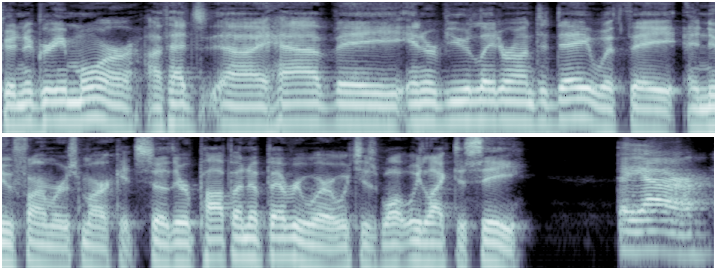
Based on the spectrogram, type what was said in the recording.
Couldn't agree more. I've had I have a interview later on today with a, a new farmers market, so they're popping up everywhere, which is what we like to see. They are.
